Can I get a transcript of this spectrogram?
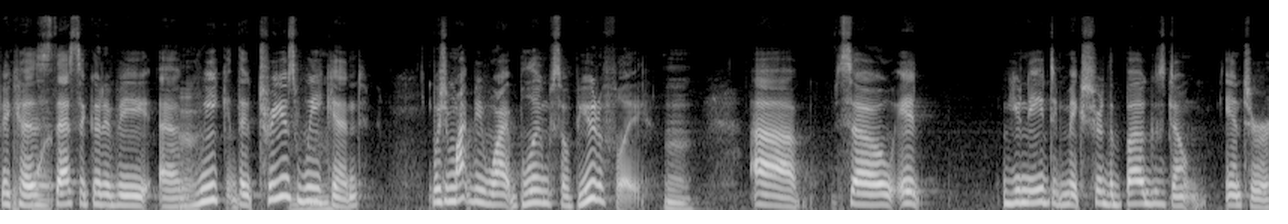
Because that's going to be a Yeah. Mm-hmm. weak. The tree is weakened, which might be why it blooms so beautifully. Mm. Uh, so it, you need to make sure the bugs don't enter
